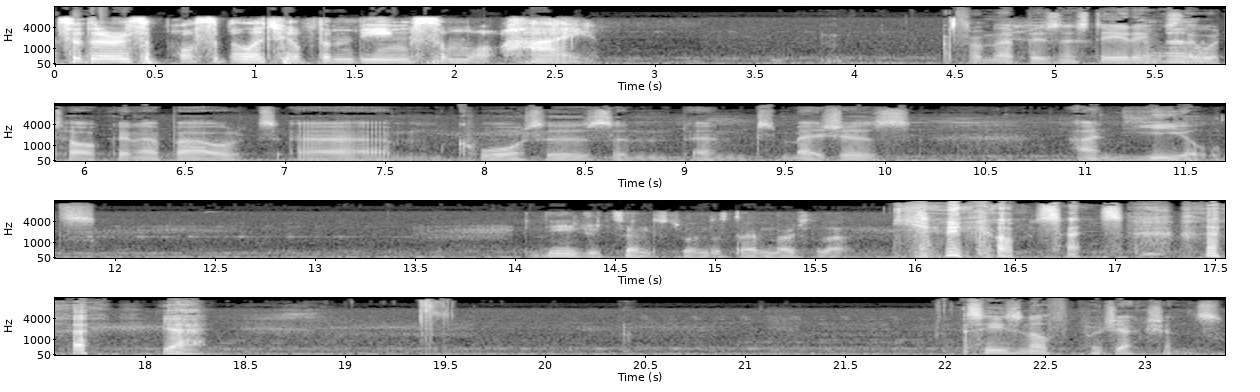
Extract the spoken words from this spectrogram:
So there is a possibility of them being somewhat high. From their business dealings, they Um, were talking about um, quarters and, and measures and yields. You need your sense to understand most of that. You need common sense. yeah. Seasonal projections.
